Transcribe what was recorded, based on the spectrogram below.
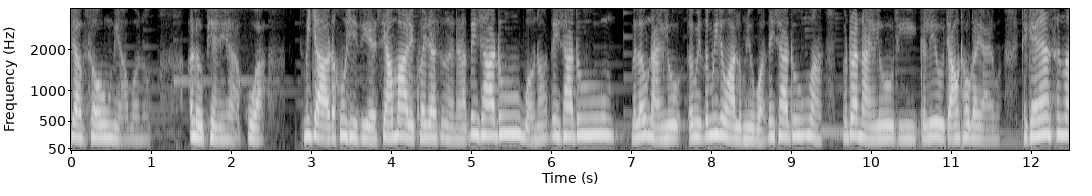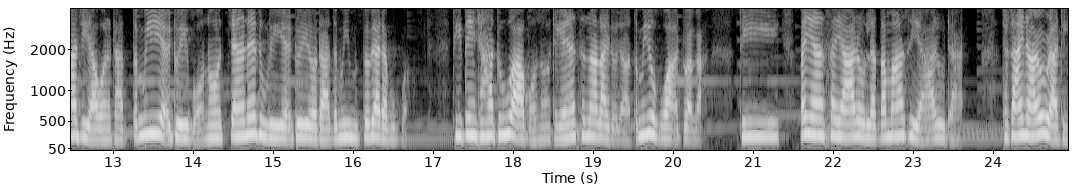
ပျောက်ဆုံးနေတာပေါ့နော်အဲ့လိုဖြစ်နေတာအခုကမိကြတော့တခုရှိသေးရဲ့ဆ iam မတွေခွဲခြားစစတာတင်ချာတူးပေါ့နော်တင်ချာတူးမလုံနိုင်လို့သမီးသမီးတို့ကလိုမျိုးပေါ့တင်ချာတူးမှမတွက်နိုင်လို့ဒီကလေးကိုကြောင်းထုတ်လိုက်ရတယ်ပေါ့တကယ်တမ်းစဉ်းစားကြည့်တာပေါ့နော်ဒါသမီးရဲ့အတွေ့ပေါ့နော်ကြံတဲ့သူတွေရဲ့အတွေ့တော့ဒါသမီးမပြောပြတတ်ဘူးပေါ့ဒီတင်ချာတူးอ่ะပေါ့နော်တကယ်တမ်းစဉ်းစားလိုက်တော့ကြာသမီးတို့ဘဝအတွက်ကဒီပယံဆရာတို့လက်သမားဆရာတို့ဒါ ဒီဇိုင်နာတို့ကဒီ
